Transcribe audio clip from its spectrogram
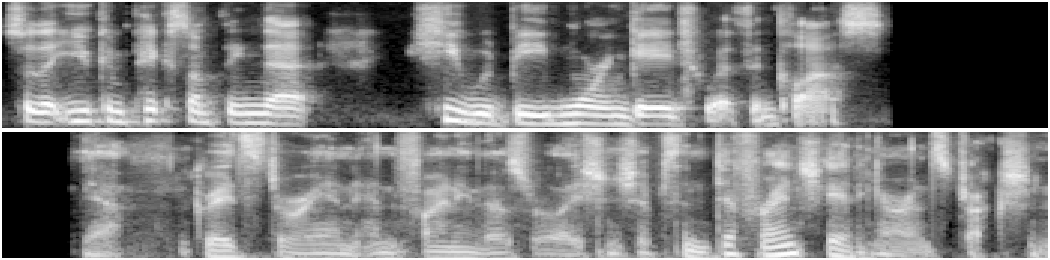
so that you can pick something that he would be more engaged with in class. Yeah, great story. And, and finding those relationships and differentiating our instruction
